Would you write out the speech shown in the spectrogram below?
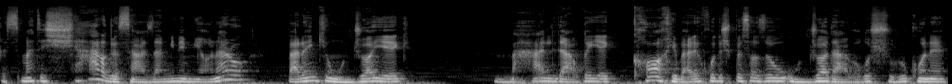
قسمت شرق سرزمین میانه رو برای اینکه اونجا یک محل در واقع یک کاخی برای خودش بسازه و اونجا در واقع شروع کنه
